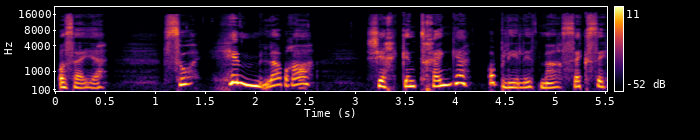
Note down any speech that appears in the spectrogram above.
og sier så himla bra, kirken trenger å bli litt mer sexy.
